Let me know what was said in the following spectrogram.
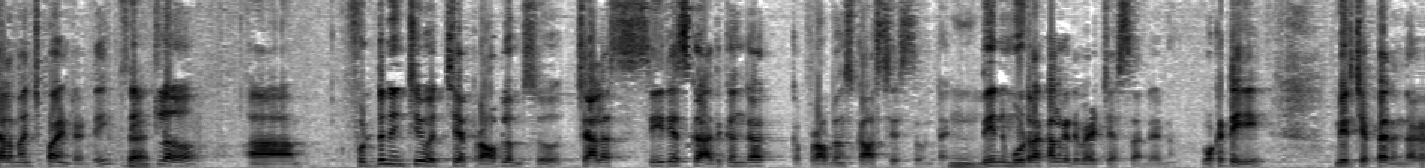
చాలా మంచి పాయింట్ అండి. ఇంట్లో ఫుడ్ నుంచి వచ్చే ప్రాబ్లమ్స్ చాలా సీరియస్గా అధికంగా ప్రాబ్లమ్స్ కాస్ చేస్తూ ఉంటాయి. దీన్ని మూడు రకాలుగా డివైడ్ చేస్తాను నేను. ఒకటి మీరు చెప్పారు ఇందాక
